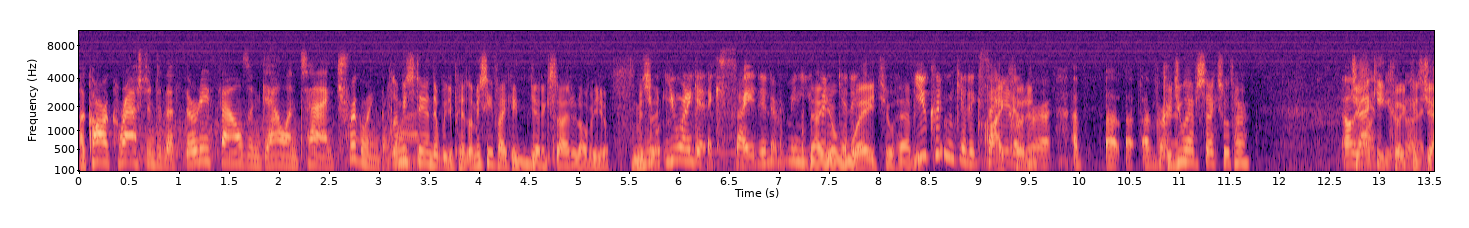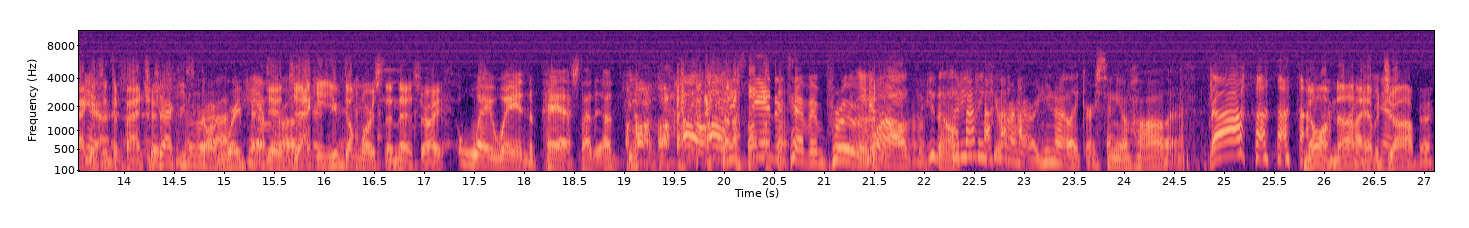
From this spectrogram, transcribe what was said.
A car crashed into the 30,000 gallon tank, triggering the Let me stand up with your pants. Let me see if I can get excited over you. Let me see. You, you want to get excited? I mean, you now you're get ex- way too heavy. You couldn't get excited I couldn't. over a, a, a, a, a Could you have sex with her? Oh, Jackie Jackie could, because. Jackie's Yeah. into fat chicks. Jackie's Over, gone uh, way past. Yeah, Jackie, you've done worse than this, right? Way, way in the past. I, I, you know, Oh, oh, his standards have improved. You know, well, you know. Who do you think you are, Howard? You're not like Arsenio Hall, or No, I'm not. I have a job.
